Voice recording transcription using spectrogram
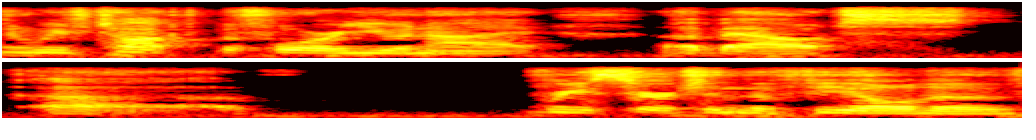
and we've talked before, you and I, about uh, research in the field of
